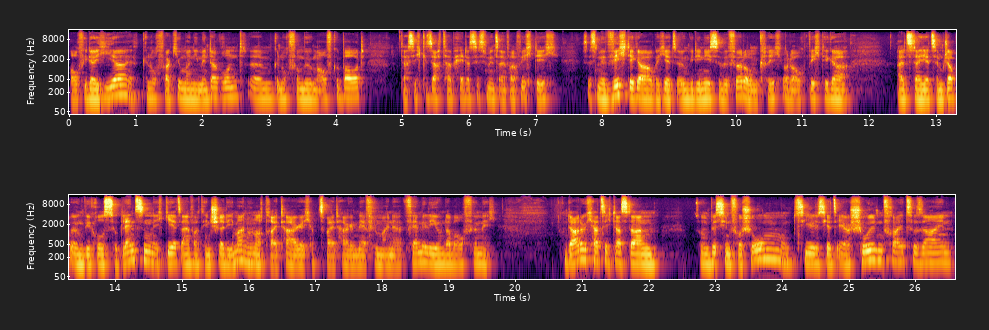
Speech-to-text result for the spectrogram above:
Auch wieder hier, genug Fuck You Money im Hintergrund, ähm, genug Vermögen aufgebaut, dass ich gesagt habe, hey, das ist mir jetzt einfach wichtig. Es ist mir wichtiger, ob ich jetzt irgendwie die nächste Beförderung kriege oder auch wichtiger, als da jetzt im Job irgendwie groß zu glänzen. Ich gehe jetzt einfach den Schritt, ich mache nur noch drei Tage, ich habe zwei Tage mehr für meine Family und aber auch für mich. Und dadurch hat sich das dann so ein bisschen verschoben und Ziel ist jetzt eher schuldenfrei zu sein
